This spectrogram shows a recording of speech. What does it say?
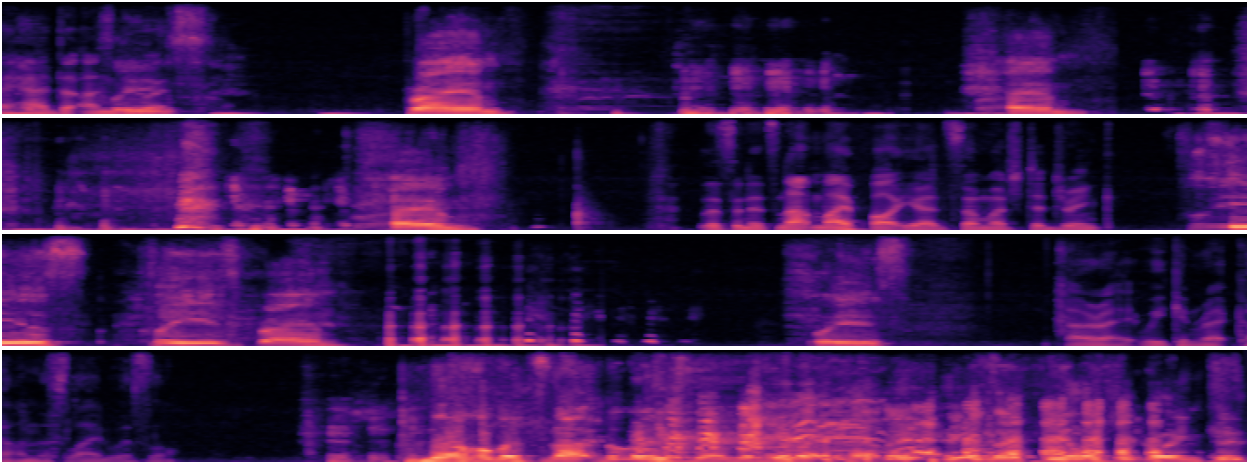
I had to undo it. please? Brian, Brian, Brian, Listen, it's not my fault you had so much to drink. please, please, Brian, please. All right, we can retcon the slide whistle. No, that's not the need to do that comment because I feel like you're going to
